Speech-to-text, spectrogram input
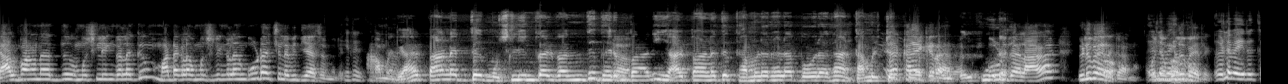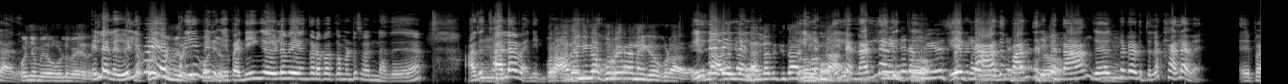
யாழ்ப்பாணத்து முஸ்லிம்களுக்கும் மட்டக்களப்பு முஸ்லிம்களுக்கும் கூட சில வித்தியாசம் இருக்கு. யாழ்ப்பாணத்து முஸ்லிம்கள் வந்து பெரும்பாலும் யாழ்ப்பாணத்து தமிழர்களை போலதான் தமிழ் கூட. கூடுதலாக இழுவை இருக்காங்க. கொஞ்சம் இழுவை- இழுவை இருக்கு. இழுவை இருக்காது. கொஞ்சம் இழுவை இருக்கு. இல்ல இல்ல இழுவை இருக்கு, இப்ப நீங்க இழுவை எங்கட பக்கம் சொன்னது அது கலவன் இப்ப அதை நீங்க குறையா நினைக்க கூடாது. இல்ல, இல்ல. நல்லதுக்கு. தான் இல்ல, அது வந்து இப்ப நாங்க எங்கட இடத்துல கலவன் இப்ப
